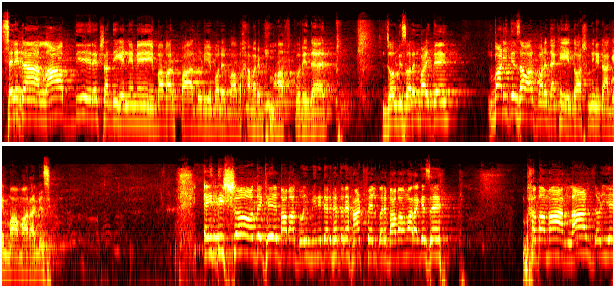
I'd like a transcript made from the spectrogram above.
ছেলেটা লাভ দিয়ে রিক্সা দিকে নেমে বাবার পা দড়িয়ে বলে, বাবা, আমার মাফ করে দেন। জলদি চলেন বাড়িতে। বাড়িতে যাওয়ার পরে দেখে দশ মিনিট আগে মা মারা গেছে। এই দৃশ্য দেখে বাবা দুই মিনিটের ভেতরে হার্ট ফেল করে বাবা মারা গেছে। বাবা মার লাশ জড়িয়ে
